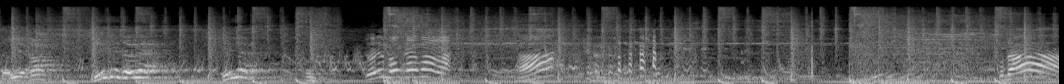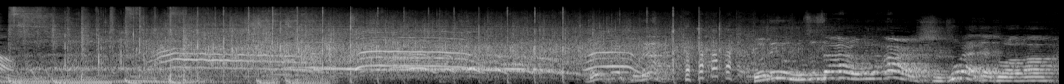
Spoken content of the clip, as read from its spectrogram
小月啊，醒醒小月，醒醒！岳云鹏开放了，啊！鼓掌！我那个五四三二，我那个二使出来再说啊。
